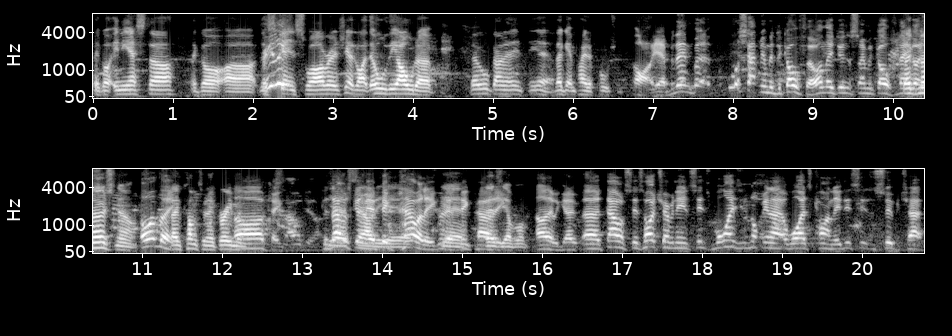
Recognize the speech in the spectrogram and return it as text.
They got Iniesta. They got uh, they're Really? getting Suarez. Yeah, like they're all the older. They're all going. In, yeah, they're getting paid a fortune. Oh, yeah, but then, but what's happening with the golf, though? Aren't they doing the same with golf? They They've got- merged now. Oh, have they? They've come to an agreement. Oh, okay. Because that was going to be a Saudi, big yeah. power league, wasn't it? yeah, Big power there's league. the other one. Oh, there we go. Uh, says, Hi, Trevor and Ian. Since Wise is not being out of Wise kindly, this is a super chat.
